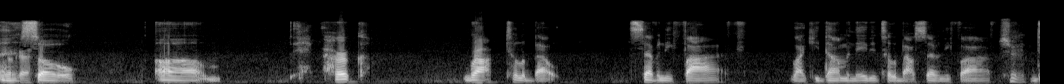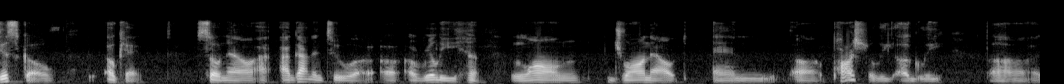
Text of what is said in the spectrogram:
And Okay. so um Herc rocked till about 75. Like he dominated till about 75. Sure. Disco, okay. So now I, I got into a, a, a really long, drawn out, and uh, partially ugly uh,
